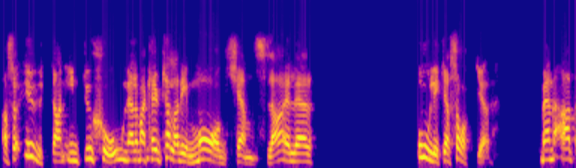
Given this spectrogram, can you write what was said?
Alltså utan intuition, eller man kan ju kalla det magkänsla eller olika saker. Men att,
